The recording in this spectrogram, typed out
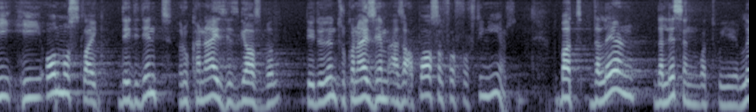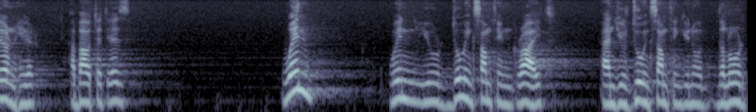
he, he almost like they didn't recognize his gospel they didn't recognize him as an apostle for 14 years but the learn the lesson what we learn here about it is when when you're doing something right and you're doing something you know the lord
